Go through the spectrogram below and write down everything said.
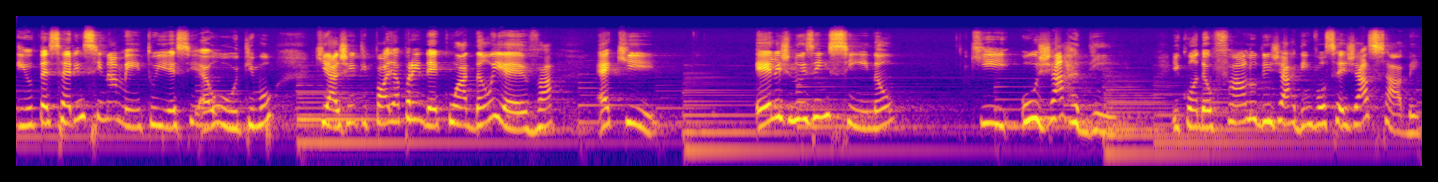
E o terceiro ensinamento, e esse é o último, que a gente pode aprender com Adão e Eva, é que eles nos ensinam que o jardim, e quando eu falo de jardim, vocês já sabem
